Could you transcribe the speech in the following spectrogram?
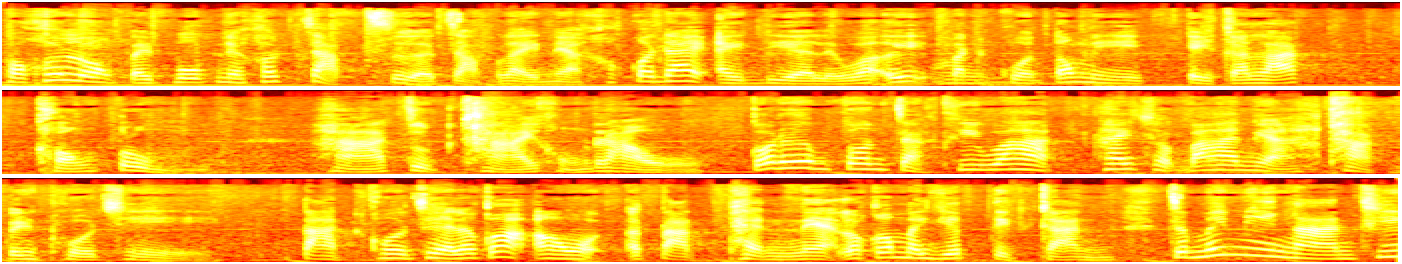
พอเขาลงไปปุ๊บเนี่ยเขาจับเสือจับอะไรเนี่ยเขาก็ได้ไอเดียเลยว่าเอ้ยมันควรต้องมีเอกลักษณ์ของกลุ่ม หาจุดขายของเรา ก็เริ่มต้นจากที่ว่าให้ชาวบ้านเนี่ยถักเป็นโครเชต์ตัดโครเชต์แล้วก็เอาตัดแผ่นเนี่ยแล้วก็มาเย็บติดกัน จะไม่มีงานที่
